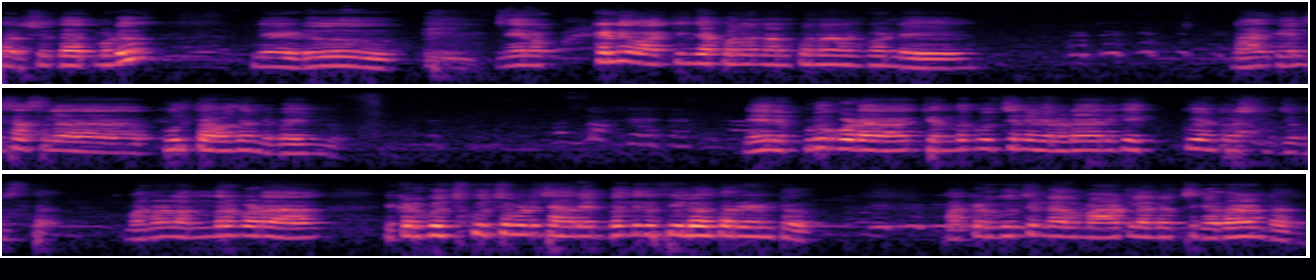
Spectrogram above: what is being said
పరిశుద్ధాత్ముడు లేడు. నేను ఒక్కడే వాక్యం చెప్పాలని అనుకున్నాను అనుకోండి నాకు తెలిసి అసలు పూర్తి అవ్వదండి బైబిల్. నేను ఎప్పుడు కూడా కింద కూర్చొని వినడానికి ఎక్కువ ఇంట్రెస్ట్ చూపిస్తా. మన వాళ్ళందరూ కూడా ఇక్కడ కూర్చు కూర్చోబడి చాలా ఇబ్బందిగా ఫీల్ అవుతారు ఏంటో అక్కడ కూర్చుంటే వాళ్ళు మాటలు అనొచ్చు కదా అంటారు.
